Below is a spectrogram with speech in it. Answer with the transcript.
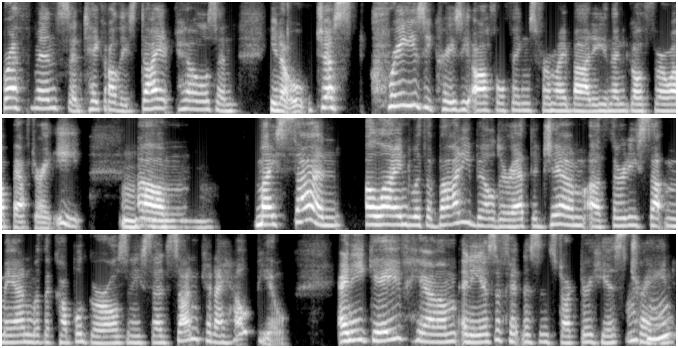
breath mints and take all these diet pills and you know just crazy crazy awful things for my body and then go throw up after i eat mm-hmm. um, my son aligned with a bodybuilder at the gym a 30 something man with a couple girls and he said son can i help you and he gave him and he is a fitness instructor he is mm-hmm. trained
